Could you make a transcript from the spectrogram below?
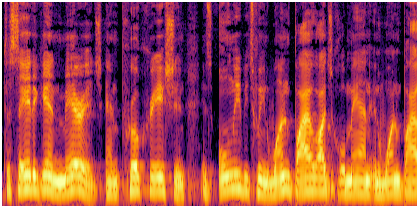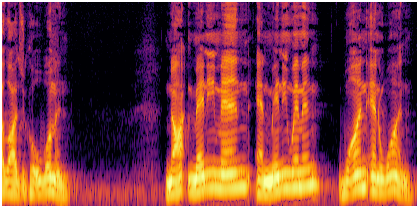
To say it again, marriage and procreation is only between one biological man and one biological woman. Not many men and many women, one and one.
